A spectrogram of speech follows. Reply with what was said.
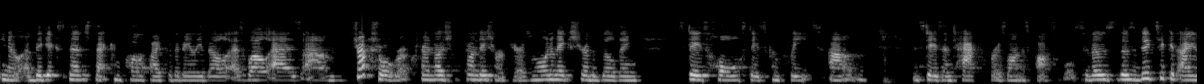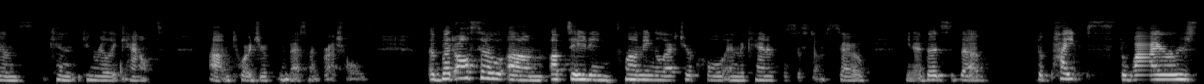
you know a big expense that can qualify for the Bailey bill, as well as um, structural work, foundation repairs. We want to make sure the building stays whole, stays complete, um, and stays intact for as long as possible. So those those big ticket items can can really count um, towards your investment threshold. Uh, but also um, updating plumbing, electrical, and mechanical systems. So you know those the the pipes, the wires,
